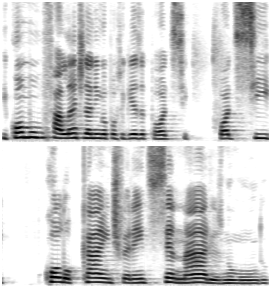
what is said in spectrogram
e como o falante da língua portuguesa pode se pode se colocar em diferentes cenários no mundo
